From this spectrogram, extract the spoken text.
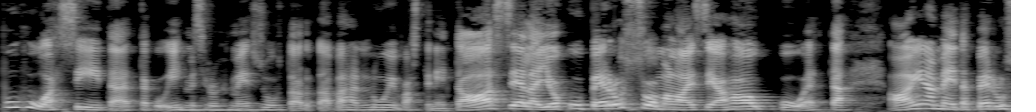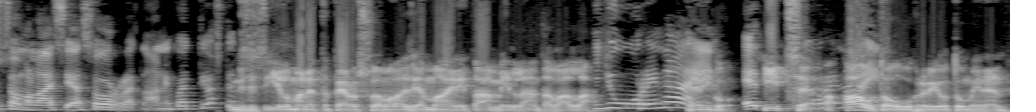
puhua siitä, että kun ihmisryhmiin suhtaudutaan vähän nuivasti, niin taas siellä joku perussuomalaisia haukkuu, että aina meitä perussuomalaisia sorretaan. Niin, että jos te... niin siis ilman, että perussuomalaisia mainitaan millään tavalla. Juuri näin. Ja niin Et, itse juuri näin. autouhriutuminen.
